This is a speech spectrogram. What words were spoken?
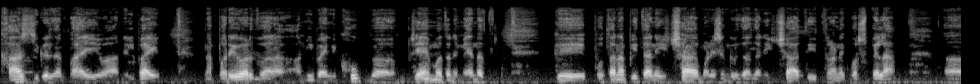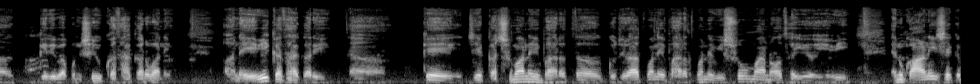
ખાસ જીગરદાન ભાઈ એવા અનિલભાઈના પરિવાર દ્વારા અનિલભાઈની ખૂબ જહેમત અને મહેનત કે પોતાના પિતાની ઈચ્છા, મણિશંકર દાદાની ઈચ્છા હતી ત્રણેક વર્ષ પહેલાં ગિરિબાપુની શિવકથા કરવાની અને એવી કથા કરી કે જે કચ્છમાં નહીં, ભારત, ગુજરાતમાં નહીં, ભારતમાં નહીં, વિશ્વમાં ન થઈ હોય એવી, એનું કારણ છે કે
